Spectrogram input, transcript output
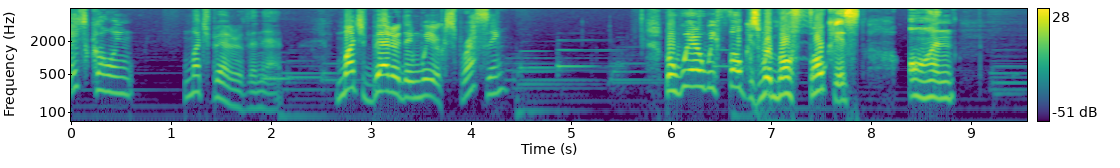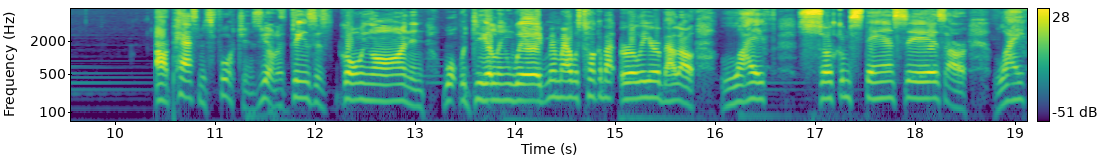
It's going much better than that. Much better than we're expressing. But where are we focused? We're more focused on our past misfortunes, you know, the things that's going on and what we're dealing with. Remember, I was talking about earlier about our life circumstances, our life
